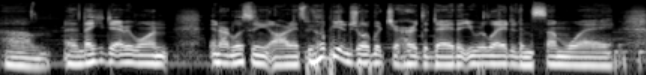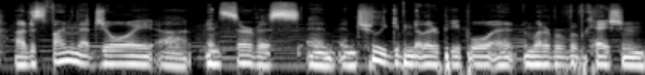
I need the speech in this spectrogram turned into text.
Um, and thank you to everyone in our listening audience. We hope you enjoyed what you heard today, that you related in some way. Uh, just finding that joy uh, in service and, and truly giving to other people and, and whatever vocation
